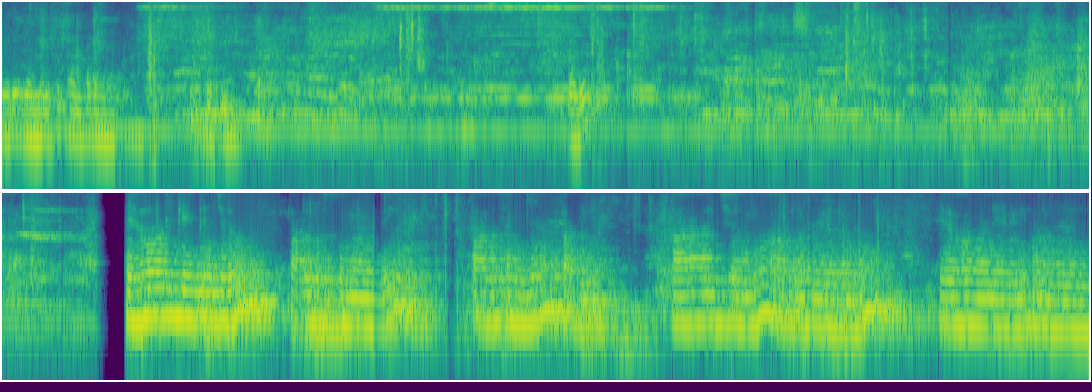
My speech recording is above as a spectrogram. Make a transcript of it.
ఊరికి కనపడదు అది కీర్తించడం పాటల పుస్తకంలో ఉంది పాట సంఖ్య పది ఆరాధించడము ఆత్మవేదము యోగవాదేవిని మనం ఉండదు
